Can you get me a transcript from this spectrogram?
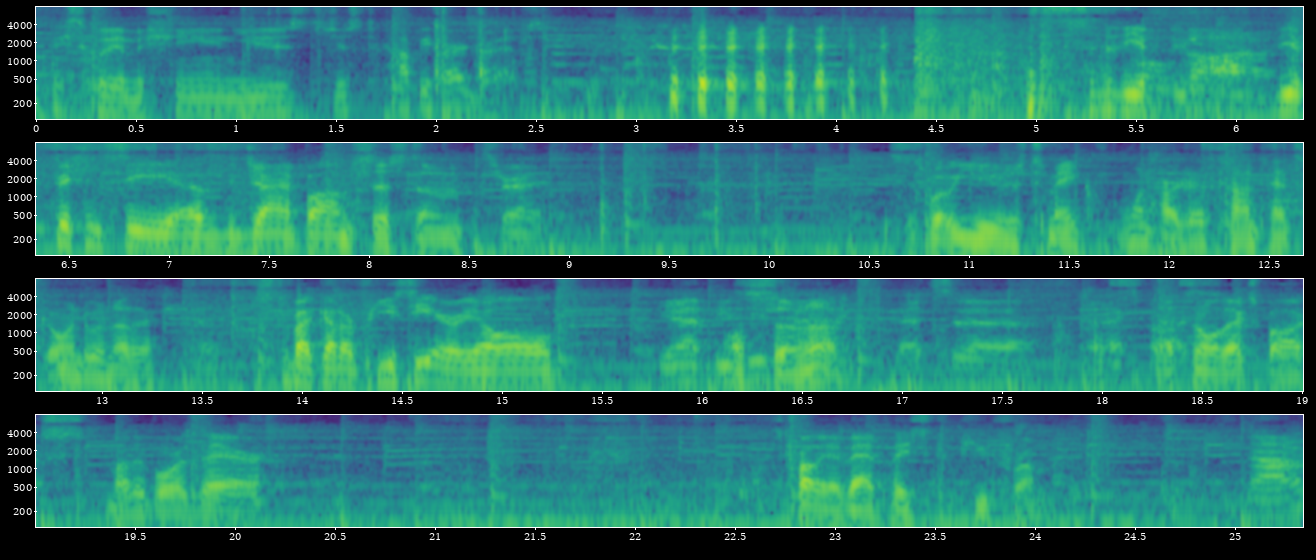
basically a machine used just to copy hard drives. So the, the efficiency of the giant bomb system. That's right. This is what we use to make one hard drive contents go into another. Just about got our PC area all. Yeah, PC All sewn up. That's uh, That's, Xbox. that's an old Xbox motherboard there. It's probably a bad place to compute from. Nah,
